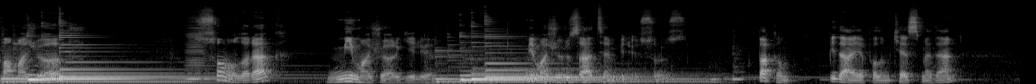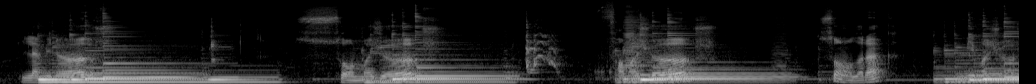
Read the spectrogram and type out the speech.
Fa majör. Son olarak mi majör geliyor. Mi majörü zaten biliyorsunuz. Bakın bir daha yapalım kesmeden. La minör. Sol majör. Fa majör. Son olarak mi majör.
